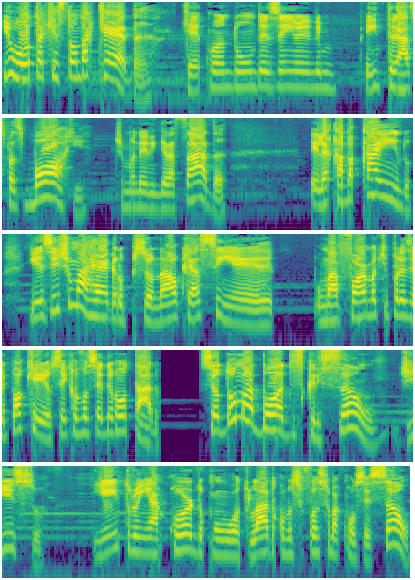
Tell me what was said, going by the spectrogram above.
E o outro é a questão da queda, que é quando um desenho ele entre aspas morre de maneira engraçada, ele acaba caindo. E existe uma regra opcional que é assim, é uma forma que, por exemplo, ok, eu sei que eu vou ser derrotado. Se eu dou uma boa descrição disso e entro em acordo com o outro lado, como se fosse uma concessão,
